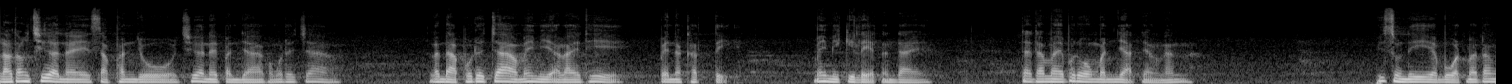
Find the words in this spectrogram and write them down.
เราต้องเชื่อในสัพพัญญูเชื่อในปัญญาของพระพุทธเจ้า ระดับพระพุทธเจ้าไม่มีอะไรที่เป็นอคติ ไม่มีกิเลสอันใด แต่ทำไมพระองค์บัญญัติอย่างนั้น พิสุณีบวชมาตั้ง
